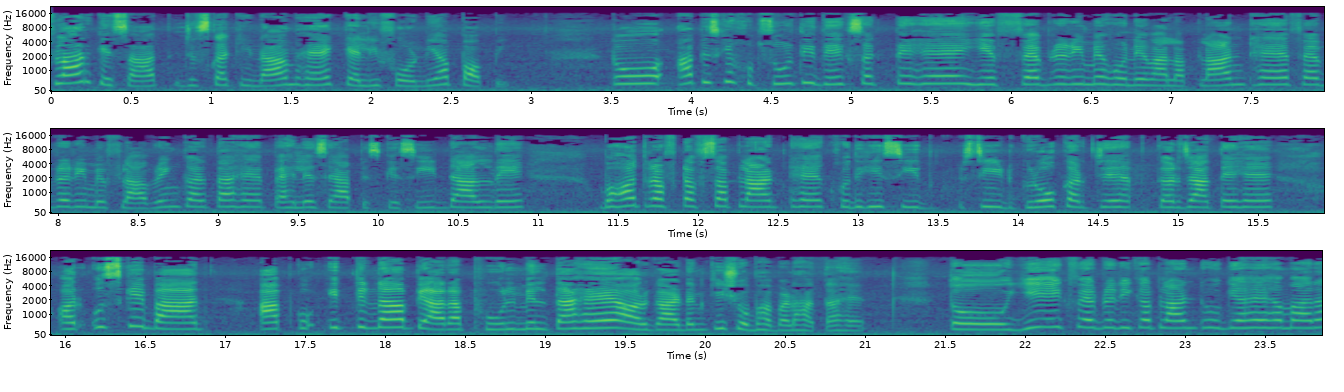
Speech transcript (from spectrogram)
फ्लावर के साथ, जिसका की नाम है कैलिफ़ोर्निया पॉपी तो आप इसकी खूबसूरती देख सकते हैं, ये फेबररी में होने वाला प्लांट है फेबररी में फ्लावरिंग करता है, पहले से आप इसके सीड डाल दें। बहुत रफ टफ सा प्लांट है, खुद ही सीड सीड ग्रो कर कर जाते हैं और उसके बाद आपको इतना प्यारा फूल मिलता है और गार्डन की शोभा बढ़ाता है। तो ये एक फेबररी का प्लांट हो गया है हमारा।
